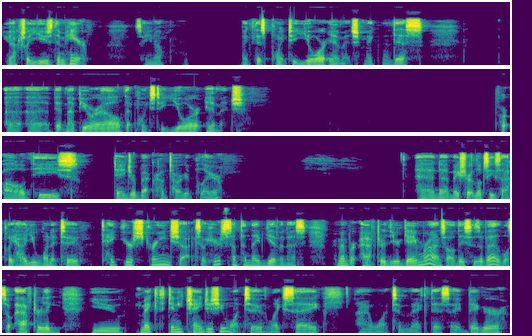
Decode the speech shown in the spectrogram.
you actually use them here. So, you know, make this point to your image. Make this uh, a bitmap URL that points to your image. For all of these, danger background target player. And uh, make sure it looks exactly how you want it to take your screenshot. So here's something they've given us. Remember, after your game runs, all this is available. So after the, you make any changes you want to, like say, I want to make this a bigger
